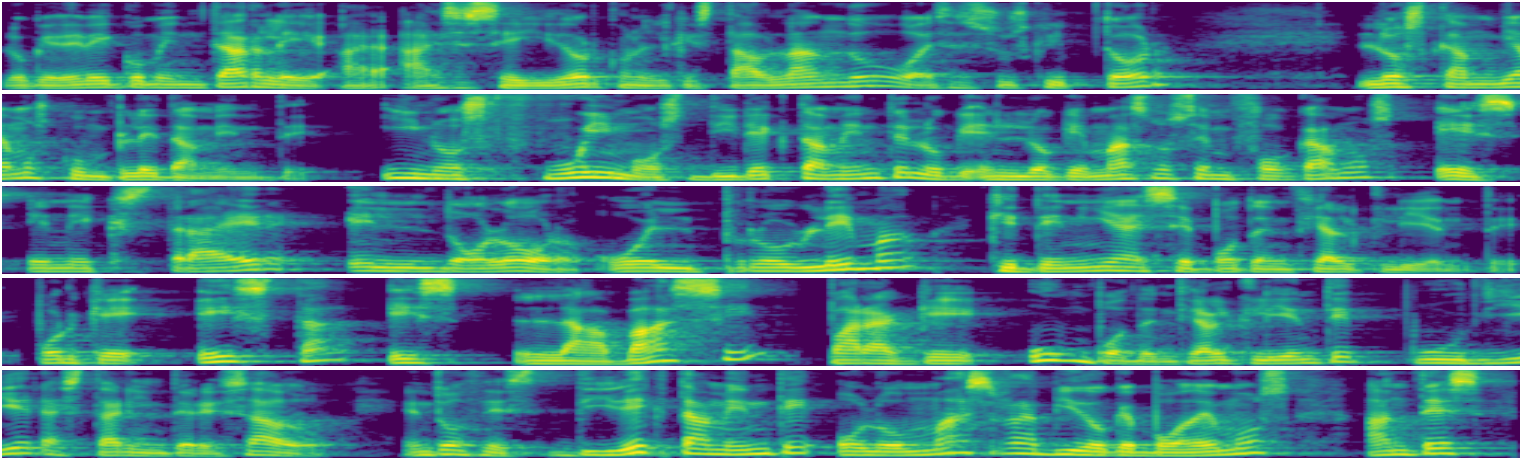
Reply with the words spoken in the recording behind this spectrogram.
lo que debe comentarle a, ese seguidor con el que está hablando o a ese suscriptor. los cambiamos completamente y nos fuimos directamente, en lo que más nos enfocamos es en extraer el dolor o el problema que tenía ese potencial cliente. Porque esta es la base para que un potencial cliente pudiera estar interesado. Entonces, directamente o lo más rápido que podemos, antes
